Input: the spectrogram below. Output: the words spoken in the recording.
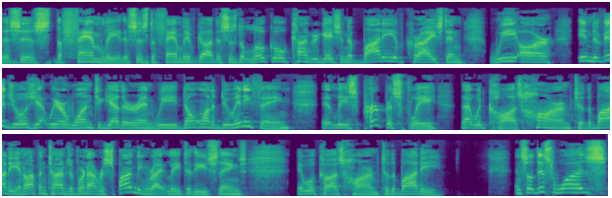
This is the family. This is the family of God. This is the local congregation, the body of Christ. And we are individuals, yet we are one together. And we don't want to do anything, at least purposefully, that would cause harm to the body. And oftentimes, if we're not responding rightly to these things, it will cause harm to the body. And so this was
